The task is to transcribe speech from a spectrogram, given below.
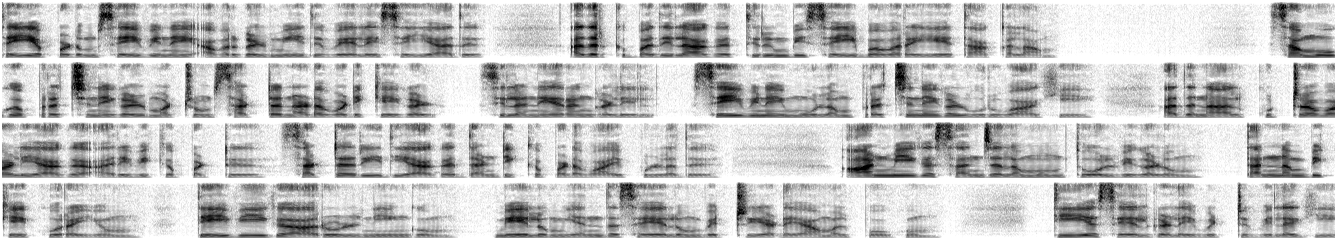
செய்யப்படும் செய்வினை அவர்கள் மீது வேலை செய்யாது. அதற்கு பதிலாக திரும்பி செய்பவரையே தாக்கலாம். சமூக பிரச்சினைகள் மற்றும் சட்ட நடவடிக்கைகள் சில நேரங்களில் செய்வினை மூலம் பிரச்சினைகள் உருவாகி அதனால் குற்றவாளியாக அறிவிக்கப்பட்டு சட்ட ரீதியாக தண்டிக்கப்பட வாய்ப்புள்ளது. ஆன்மீக சஞ்சலமும் தோல்விகளும் தன்னம்பிக்கை குறையும் தெய்வீக அருள் நீங்கும் மேலும் எந்த செயலும் வெற்றியடையாமல் போகும். தீய செயல்களை விட்டு விலகி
